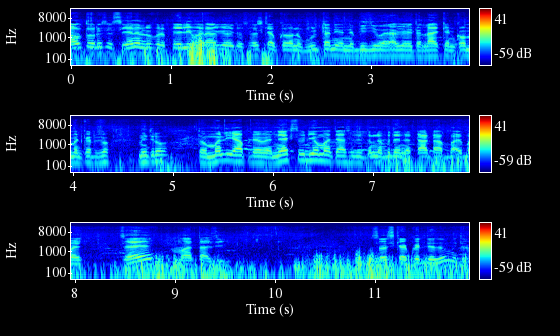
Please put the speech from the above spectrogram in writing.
આવતો રહેશે. ચેનલ ઉપર પહેલી વાર આવ્યો હોય તો સબસ્ક્રાઈબ કરવાનું ભૂલતા નહીં. અને બીજી વાર આવ્યો હોય તો લાઈક એન્ડ કોમેન્ટ કરજો. મિત્રો, તો મળીએ આપણે હવે નેક્સ્ટ વિડીયોમાં ત્યાં સુધી તમને બધાને ટાટા બાય બાય જય માતાજી. સબસ્ક્રાઈબ કરી દેજો મિત્રો.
